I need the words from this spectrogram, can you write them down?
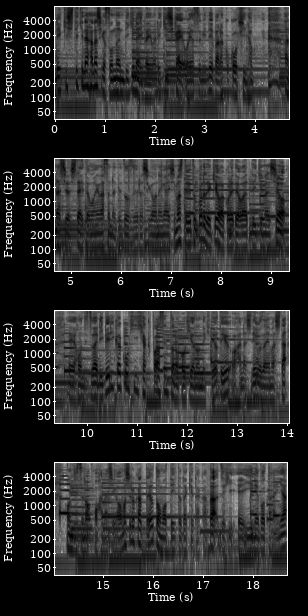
歴史的な話がそんなにできない場合は、歴史会お休みでバラココーヒーの話をしたいと思いますのでどうぞよろしくお願いします。というところで今日はこれで終わっていきましょう、えー、本日はリベリカコーヒー100%のコーヒーを飲んできたよというお話でございました。本日のお話が面白かったよと思っていただけた方ぜひ、えー、いいねボタンや、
